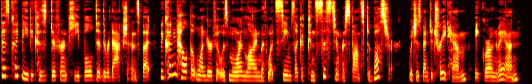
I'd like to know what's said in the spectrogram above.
This could be because different people did the redactions, but we couldn't help but wonder if it was more in line with what seems like a consistent response to Buster, which has been to treat him, a grown man,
